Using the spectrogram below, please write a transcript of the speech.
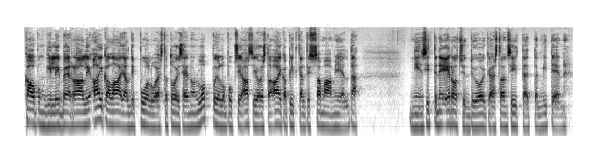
kaupunkiliberaali aika laajalti puolueesta toiseen on loppujen lopuksi asioista aika pitkälti samaa mieltä, niin sitten ne erot syntyy oikeastaan siitä, että miten –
